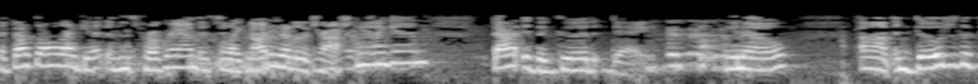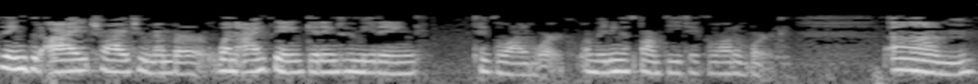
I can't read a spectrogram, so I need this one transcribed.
If that's all I get in this program is to like not eat out of the trash can again, that is a good day. You know? Um, and those are the things that I try to remember when I think getting to a meeting takes a lot of work, or meeting a sponsee takes a lot of work. Um,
